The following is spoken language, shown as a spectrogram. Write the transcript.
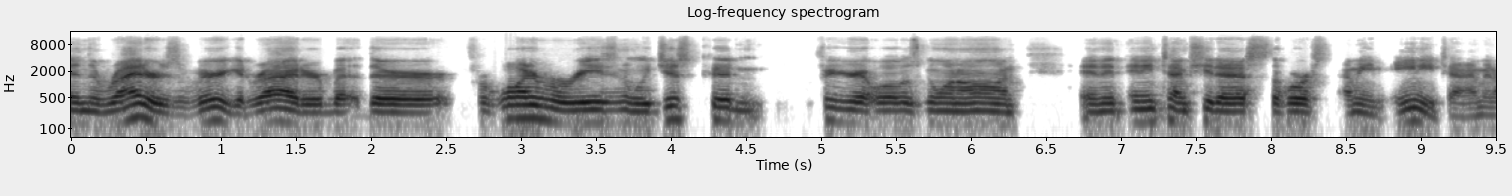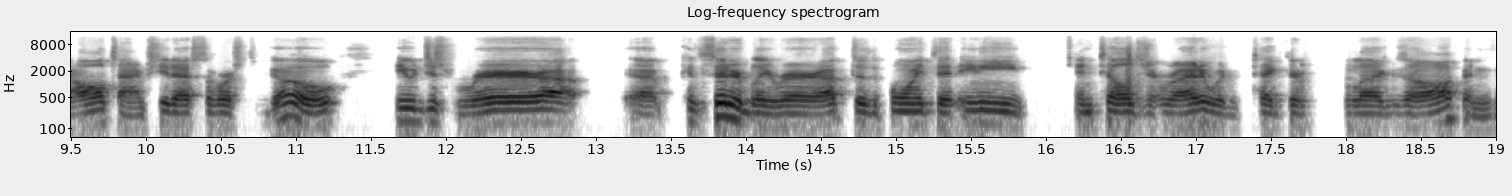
and the rider is a very good rider, but there for whatever reason we just couldn't figure out what was going on and at any time she'd ask the horse, I mean, anytime and all times she'd ask the horse to go, he would just rear up, uh, considerably rear up to the point that any intelligent rider would take their legs off. And,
